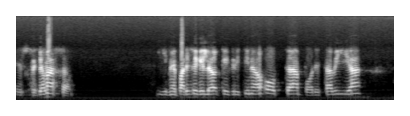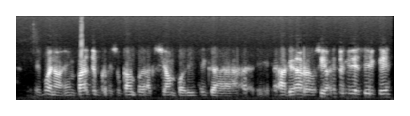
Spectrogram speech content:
es Sergio Massa y me parece que lo que Cristina opta por esta vía eh, bueno en parte porque su campo de acción política eh, ha quedado reducido esto quiere decir que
